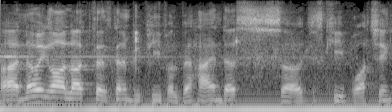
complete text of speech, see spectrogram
Uh, knowing our luck, there's gonna be people behind us, so just keep watching.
